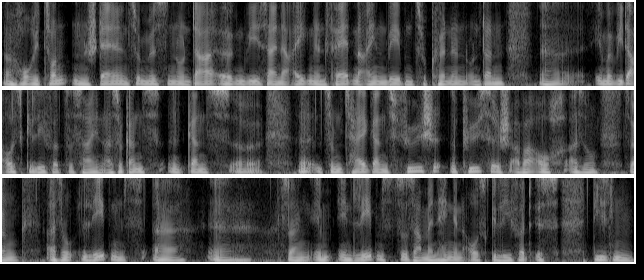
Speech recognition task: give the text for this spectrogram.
äh, Horizonten stellen zu müssen und da irgendwie seine eigenen Fäden einweben zu können und dann äh, immer wieder ausgeliefert zu sein. Also ganz, ganz äh, äh zum Teil ganz physisch, aber auch also, sagen, also lebens äh, äh sozusagen im, in Lebenszusammenhängen ausgeliefert ist, diesem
